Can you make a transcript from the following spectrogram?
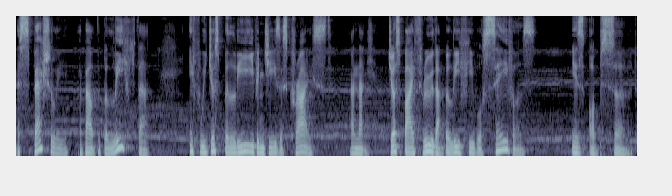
especially about the belief that if we just believe in Jesus Christ and that just by through that belief he will save us is absurd.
